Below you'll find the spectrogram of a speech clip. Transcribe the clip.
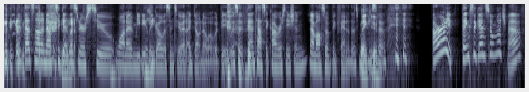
if that's not enough to get listeners to want to immediately go listen to it i don't know what would be it was a fantastic conversation i'm also a big fan of those movies Thank you. so all right thanks again so much mav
